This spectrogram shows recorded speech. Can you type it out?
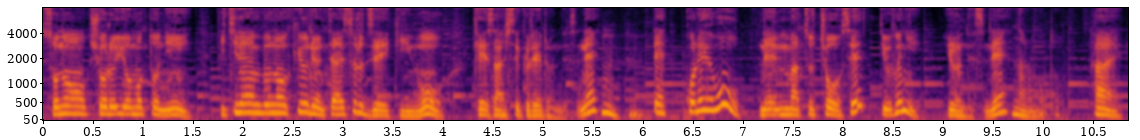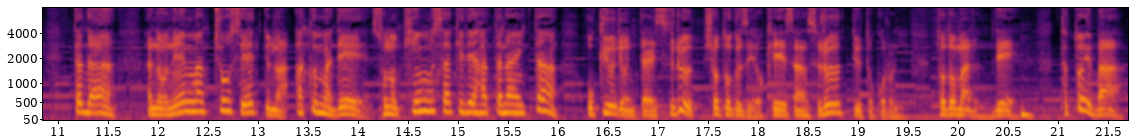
その書類をもとに1年分の給料に対する税金を計算してくれるんですね。うんうん、でこれを年末調整っていうふうに言うんですね。なるほど。はい。ただあの年末調整っていうのはあくまでその勤務先で働いたお給料に対する所得税を計算するっていうところにとどまるんで、うん、例えば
